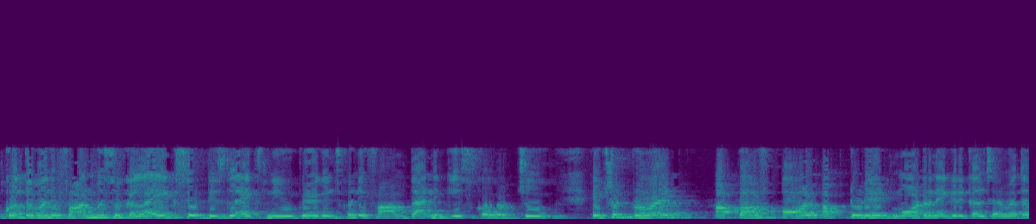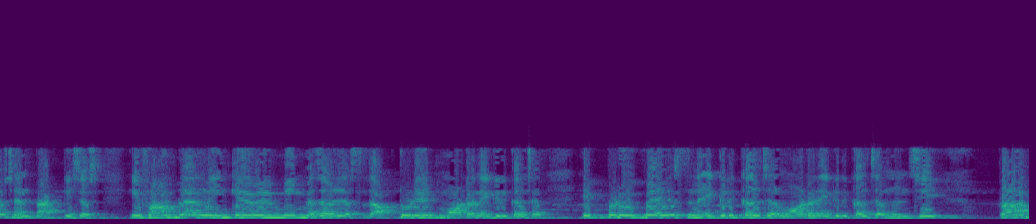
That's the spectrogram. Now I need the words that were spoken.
కొంతమంది ఫార్మర్స్ యొక్క లైక్స్ డిస్లైక్స్ని ఉపయోగించుకొని ఫార్మ్ ప్లాన్ని గీసుకోవచ్చు. It should provide up of all up to date modern agriculture methods and practices ఈ ఫార్మ్ ప్లాన్లో ఇంకేమేమి మెజర్ చేస్తుంది? Up to date modern agriculture ఇప్పుడు ఉపయోగిస్తున్న అగ్రికల్చర్ మోడర్న్ అగ్రికల్చర్ నుంచి. పాత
